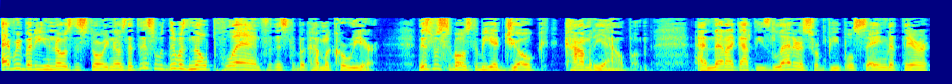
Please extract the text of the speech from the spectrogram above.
everybody who knows the story knows that this was, there was no plan for this to become a career. This was supposed to be a joke comedy album. And then I got these letters from people saying that their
